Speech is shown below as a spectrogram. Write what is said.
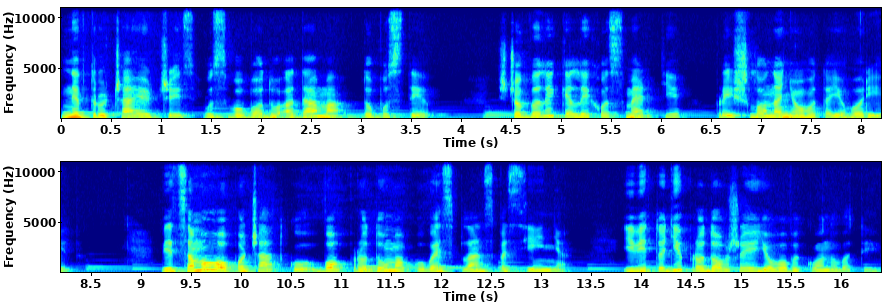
не втручаючись у свободу Адама, допустив, щоб велике лихо смерті прийшло на нього та його рід. Від самого початку Бог продумав увесь план спасіння і відтоді продовжує його виконувати.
